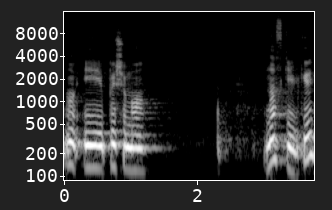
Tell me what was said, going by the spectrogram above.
Ну і пишемо наскільки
